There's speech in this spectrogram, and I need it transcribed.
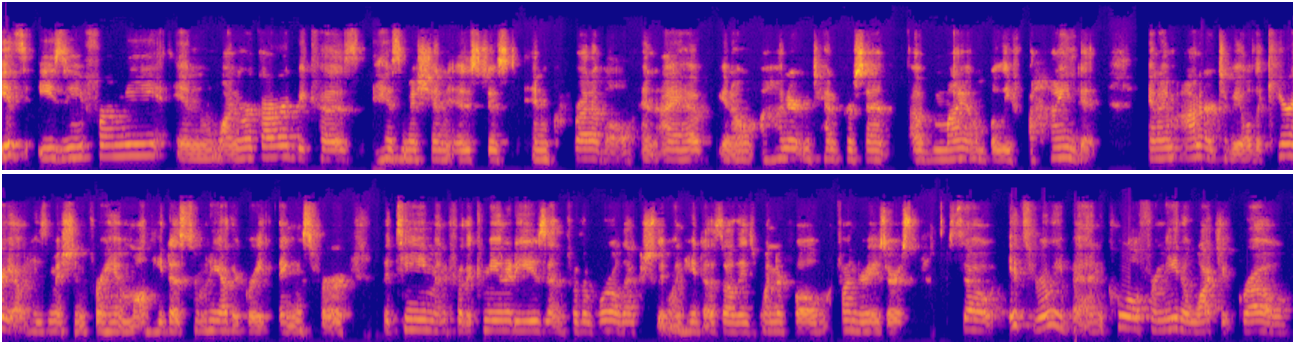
it's easy for me in one regard because his mission is just incredible. And i have you know 110% of my own belief behind it. And i'm honored to be able to carry out his mission for him while he does so many other great things for the team and for the communities and for the world actually when he does all these wonderful fundraisers. So it's really been cool for me to watch it grow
